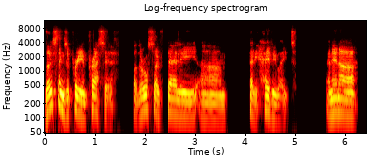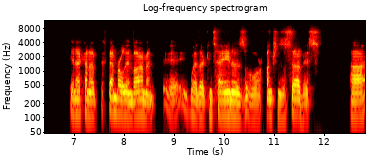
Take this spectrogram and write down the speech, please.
those things are pretty impressive, but they're also fairly um, fairly heavyweight. And in a in a kind of ephemeral environment, uh, whether containers or functions of service, uh,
